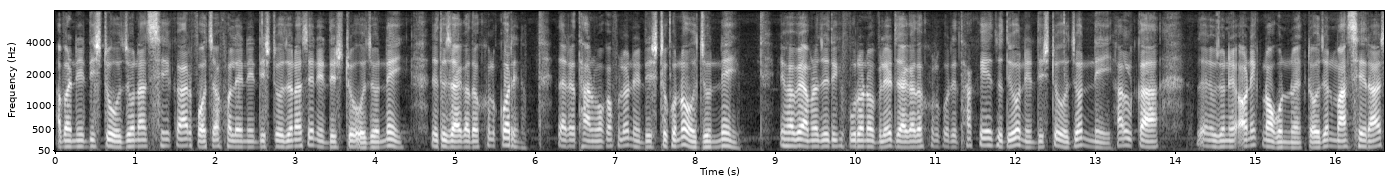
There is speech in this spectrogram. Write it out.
আবার নির্দিষ্ট ওজন আছে কার? পচা ফলে নির্দিষ্ট ওজন আছে, নির্দিষ্ট ওজন নেই। যেহেতু জায়গা দখল করে না, তার থার্মোকাফলেও নির্দিষ্ট কোনো ওজন নেই। এভাবে আমরা যদি পুরনো ব্লেড জায়গা দখল করে থাকে, যদিও নির্দিষ্ট ওজন নেই, হালকা ওজনে অনেক নগণ্য একটা ওজন মাছের আঁশ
